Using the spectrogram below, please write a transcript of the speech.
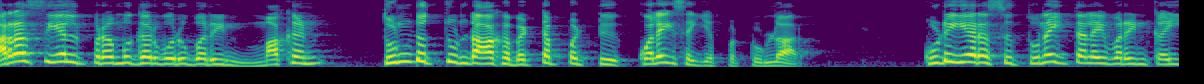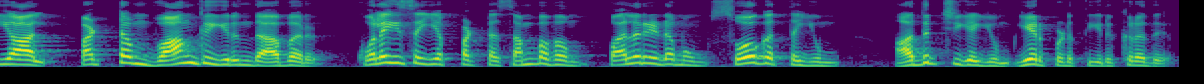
அரசியல் பிரமுகர் ஒருவரின் மகன் துண்டு துண்டாக வெட்டப்பட்டு கொலை செய்யப்பட்டுள்ளார். குடியரசு துணைத் தலைவரின் கையால் பட்டம் வாங்க இருந்த அவர் கொலை செய்யப்பட்ட சம்பவம் பலரிடமும் சோகத்தையும் அதிர்ச்சியையும் ஏற்படுத்தி இருக்கிறது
